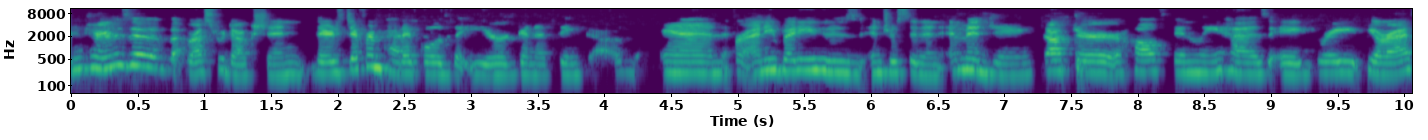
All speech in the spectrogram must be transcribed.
In terms of breast reduction, there's different pedicles that you're going to think of. And for anybody who's interested in imaging, Dr. Hall-Findlay has a great PRS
